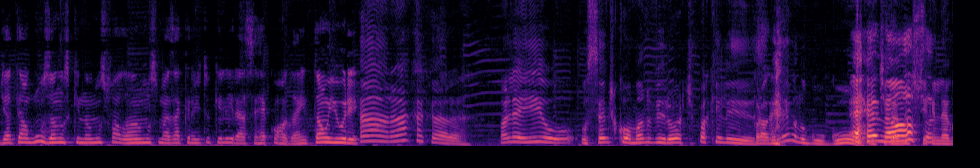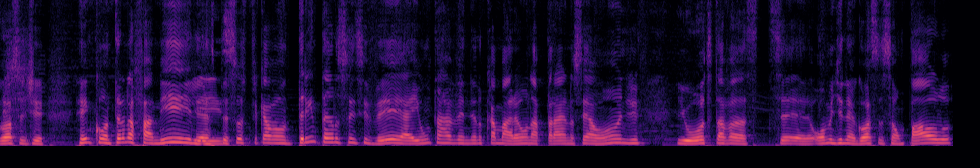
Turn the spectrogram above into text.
Já tem alguns anos que não nos falamos, mas acredito que ele irá se recordar. Então, Yuri, Caraca, cara. Olha aí, o, o centro de comando virou tipo aqueles. Programa. Lembra no Gugu? É, nossa. Tinha aquele negócio de reencontrando a família, as Isso. pessoas ficavam 30 anos sem se ver, aí um tava vendendo camarão na praia, não sei aonde, e o outro tava cê, homem de negócio em São Paulo,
